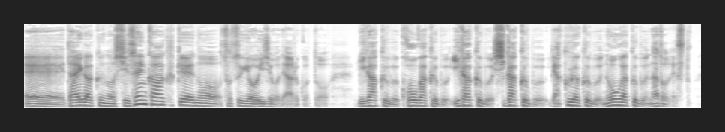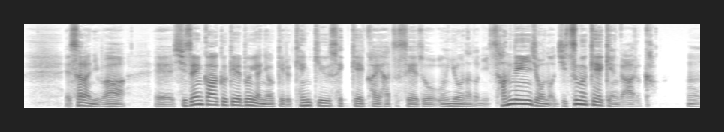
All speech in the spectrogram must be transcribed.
えー、大学の自然科学系の卒業以上であること理学部工学部医学部歯学部薬学部農学部などですと、えー、さらには、えー、自然科学系分野における研究設計開発製造運用などに3年以上の実務経験があるか、うん、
